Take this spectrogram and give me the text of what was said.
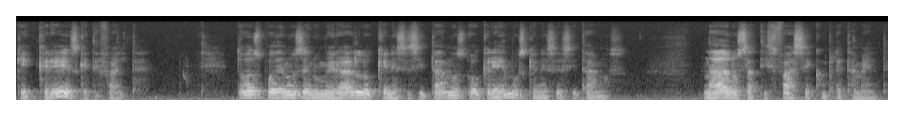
¿Qué crees que te falta? Todos podemos enumerar lo que necesitamos o creemos que necesitamos. Nada nos satisface completamente.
